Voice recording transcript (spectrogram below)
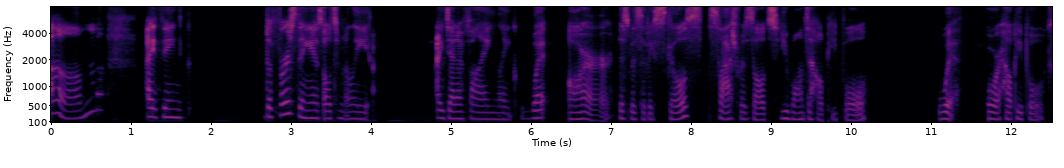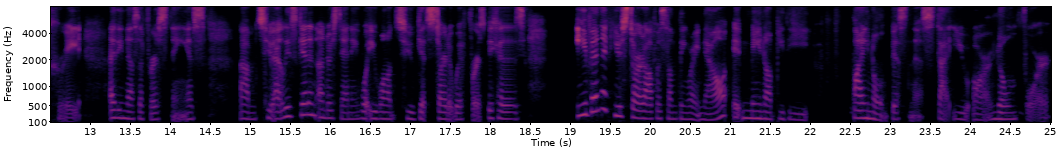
um, I think the first thing is ultimately identifying like what are the specific skills slash results you want to help people with or help people create. I think that's the first thing is um, to at least get an understanding what you want to get started with first, because even if you start off with something right now, it may not be the final business that you are known for.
